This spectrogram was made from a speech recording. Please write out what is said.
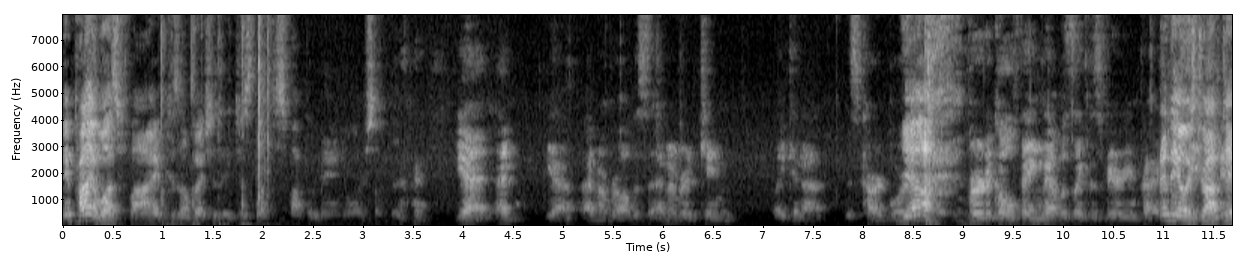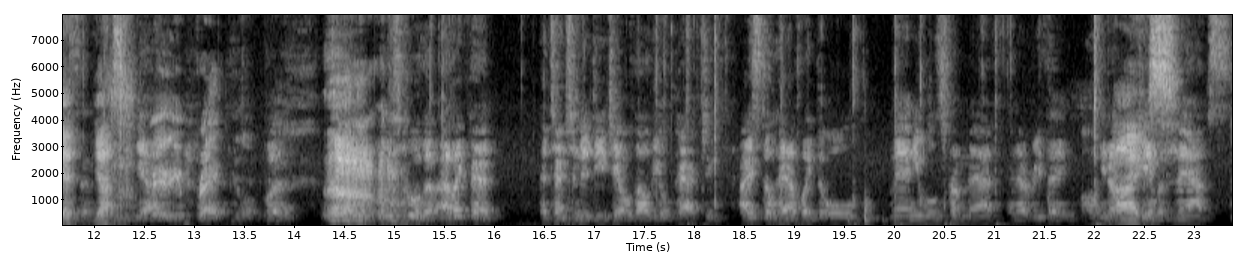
yeah, it probably was five because I'll bet you they just left a spot for the manual or something. Yeah, I, yeah, I remember all this. I remember it came like in a this cardboard Yeah, vertical thing that was like this very impractical. and they always dropped in. and- Yes. Yeah, Very impractical. but it was cool though. I like that attention to detail with all the old packaging. I still have like the old manuals from that and everything. Oh, you know, they came with maps.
